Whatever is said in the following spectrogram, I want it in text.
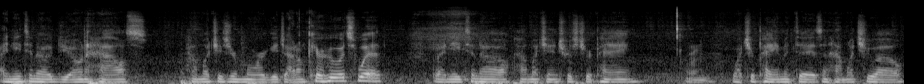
I need to know do you own a house? How much is your mortgage? I don't care who it's with, but I need to know how much interest you're paying Right. what your payment is and how much you owe.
